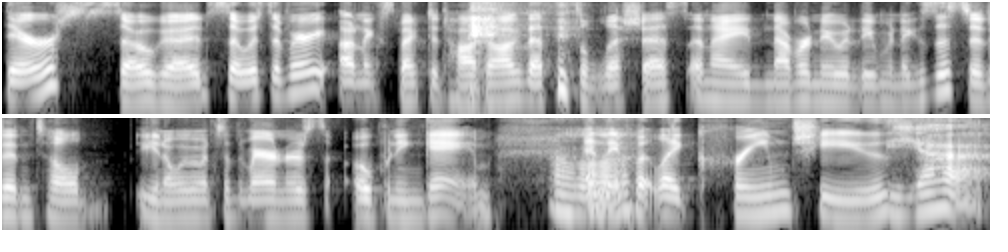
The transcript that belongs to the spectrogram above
They're so good. So it's a very unexpected hot dog that's delicious, and I never knew it even existed until you know we went to the Mariners opening game, and they Uh-huh. put like cream cheese yeah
